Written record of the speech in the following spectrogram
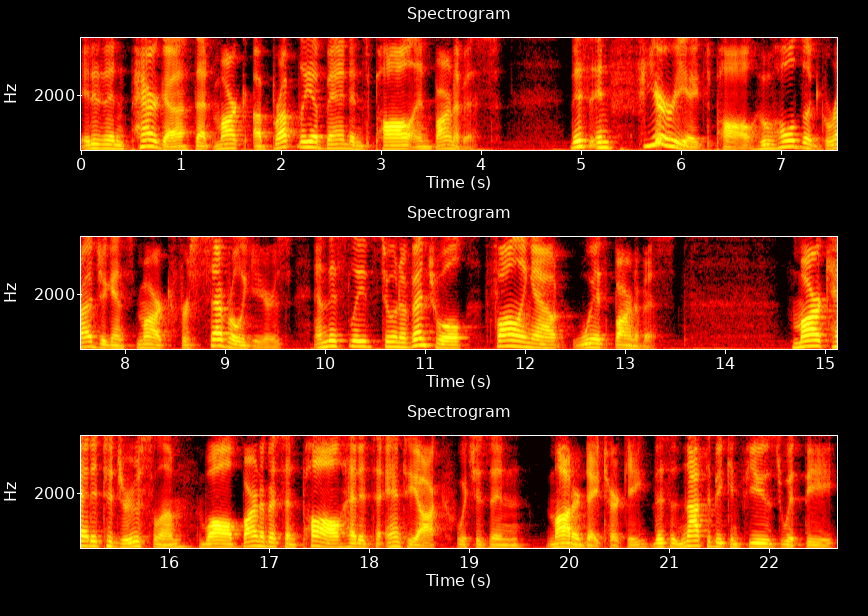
It is in Perga that Mark abruptly abandons Paul and Barnabas. This infuriates Paul, who holds a grudge against Mark for several years, and this leads to an eventual falling out with Barnabas. Mark headed to Jerusalem, while Barnabas and Paul headed to Antioch, which is in modern day Turkey. This is not to be confused with the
